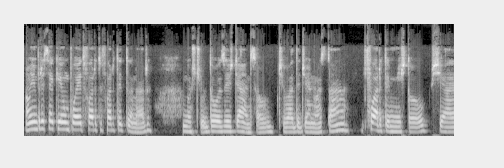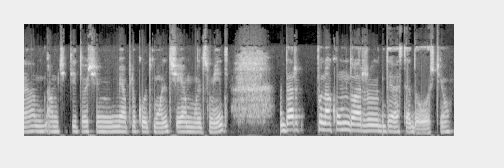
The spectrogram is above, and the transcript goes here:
am impresia că e un poet foarte, foarte tânăr, nu știu, 20 de ani sau ceva de genul ăsta. Foarte mișto și aia, am citit-o și mi-a plăcut mult și i-am mulțumit. Dar până acum doar de astea două știu.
